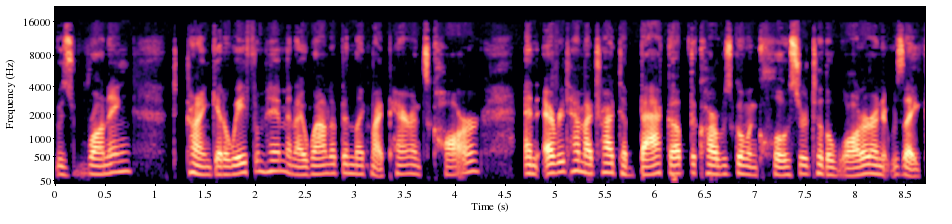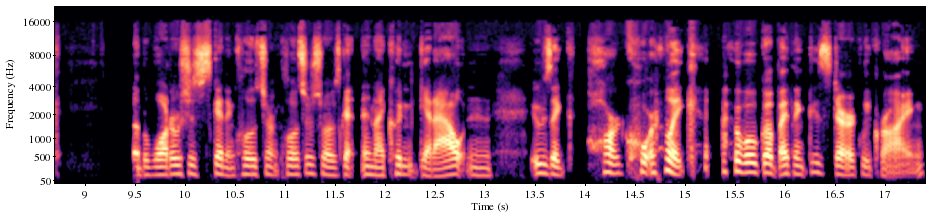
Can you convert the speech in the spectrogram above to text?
was running to try and get away from him and I wound up in like my parents' car and every time I tried to back up the car was going closer to the water and it was like uh, the water was just getting closer and closer so I was getting and I couldn't get out and it was like hardcore like I woke up I think hysterically crying.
